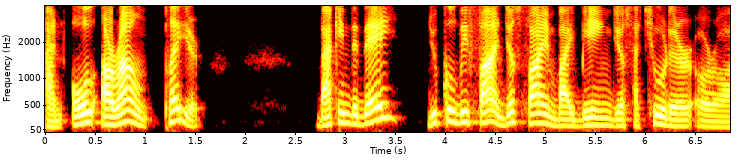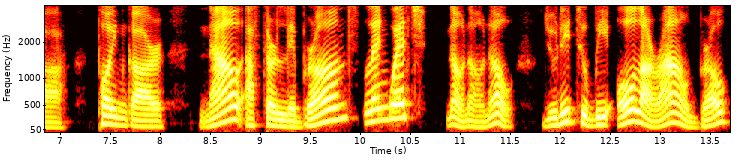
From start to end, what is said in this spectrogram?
an all around player. Back in the day, you could be fine, just fine by being just a shooter or a point guard. Now, after LeBron's language, no, no, no. You need to be all around, bro.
